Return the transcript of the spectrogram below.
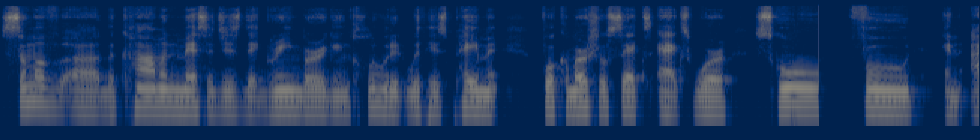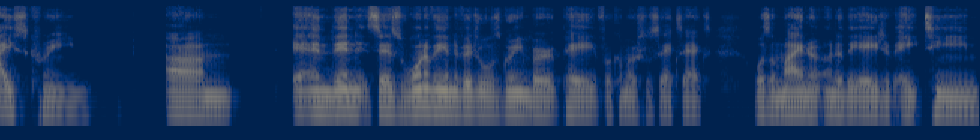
some of uh, the common messages that Greenberg included with his payment for commercial sex acts were school, food, and ice cream. Um, and then it says one of the individuals Greenberg paid for commercial sex acts was a minor under the age of 18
